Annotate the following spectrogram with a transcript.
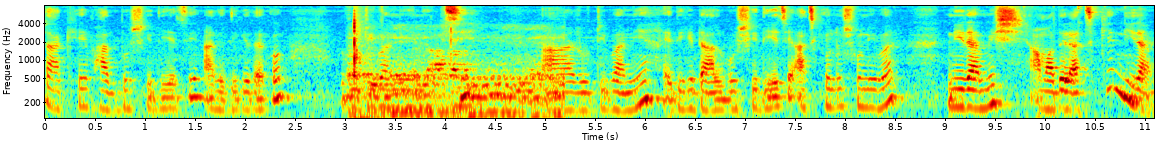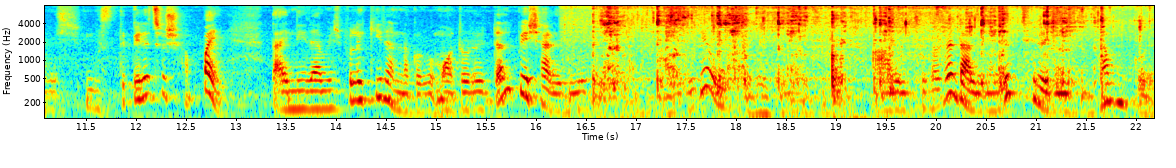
চা খেয়ে ভাত বসিয়ে দিয়েছি। আর এদিকে দেখো রুটি বানিয়ে নিচ্ছি। আর রুটি বানিয়ে এদিকে ডাল বসিয়ে দিয়েছি। আজকে হলো শনিবার, নিরামিষ, আমাদের আজকে নিরামিষ। বুঝতে পেরেছ সবাই? তাই নিরামিষ বলে কি রান্না করব? মটরের ডাল প্রেশারে দিয়ে আর উচ্ছে ভেজে ডালের মধ্যে ছেড়ে দিয়েছি ধাম করে।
